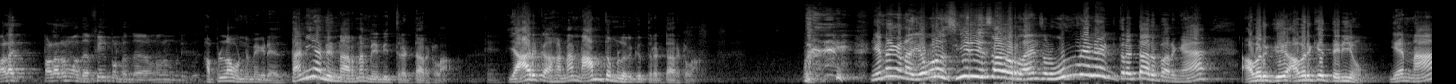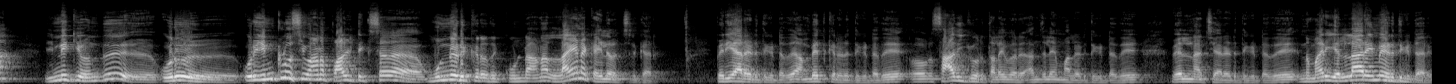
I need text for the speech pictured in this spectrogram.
பல பலரும் அதை ஃபீல் பண்றதை உணர முடியுது. அப்படிலாம் ஒன்றுமே கிடையாது. தனியாக நின்னாருன்னா மேபி த்ரெட்டாக இருக்கலாம். யாருக்காகனா நாம் தமிழருக்கு த்ரெட்டாக இருக்கலாம். என்னங்க நான் எவ்வளோ சீரியஸாக ஒரு லைன் சொல்ல உண்மையிலே த்ரெட்டாக இருப்பாருங்க. அவருக்கு அவருக்கே தெரியும். ஏன்னா இன்னைக்கு வந்து ஒரு ஒரு இன்க்ளூசிவான பாலிடிக்ஸை முன்னெடுக்கிறதுக்கு உண்டான லைனை கையில் வச்சிருக்காரு. பெரியார் எடுத்துக்கிட்டது அம்பேத்கர் எடுத்துக்கிட்டது ஒரு சாதிக்கு ஒரு தலைவர் அஞ்சலேமால் எடுத்துக்கிட்டது வேலுநாச்சியார் எடுத்துக்கிட்டது இந்த மாதிரி எல்லாரையுமே எடுத்துக்கிட்டார்.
